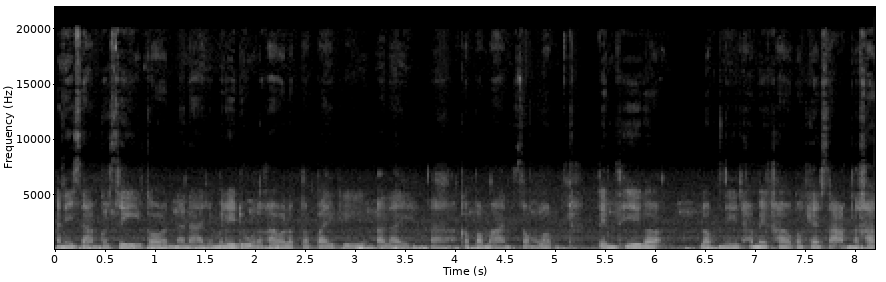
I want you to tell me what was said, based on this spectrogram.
อันนี้สามกับสี่ก็นานายังไม่ได้ดูนะคะ ว่ารอบต่อไปคืออะไร อ่า ก็ประมาณสองรอบ เต็มที่ก็รอบนี้ถ้าไม่เข้าก็แค่สามนะคะ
